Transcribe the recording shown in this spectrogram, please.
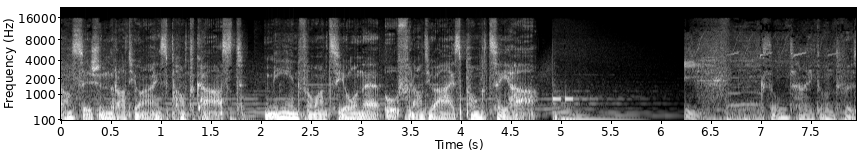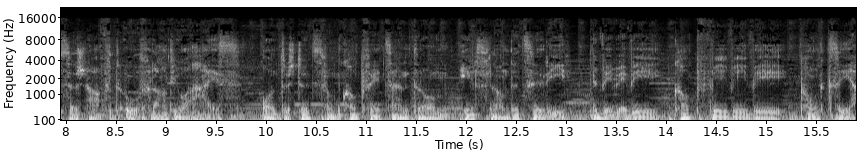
Das ist ein Radio 1 Podcast. Mehr Informationen auf radio1.ch. Gesundheit und Wissenschaft auf Radio 1. Unterstützt vom Kopfwehzentrum Irlande Zürich. www.kopfwww.ch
